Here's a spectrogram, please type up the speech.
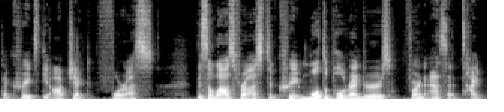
that creates the object for us. This allows for us to create multiple renderers for an asset type.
